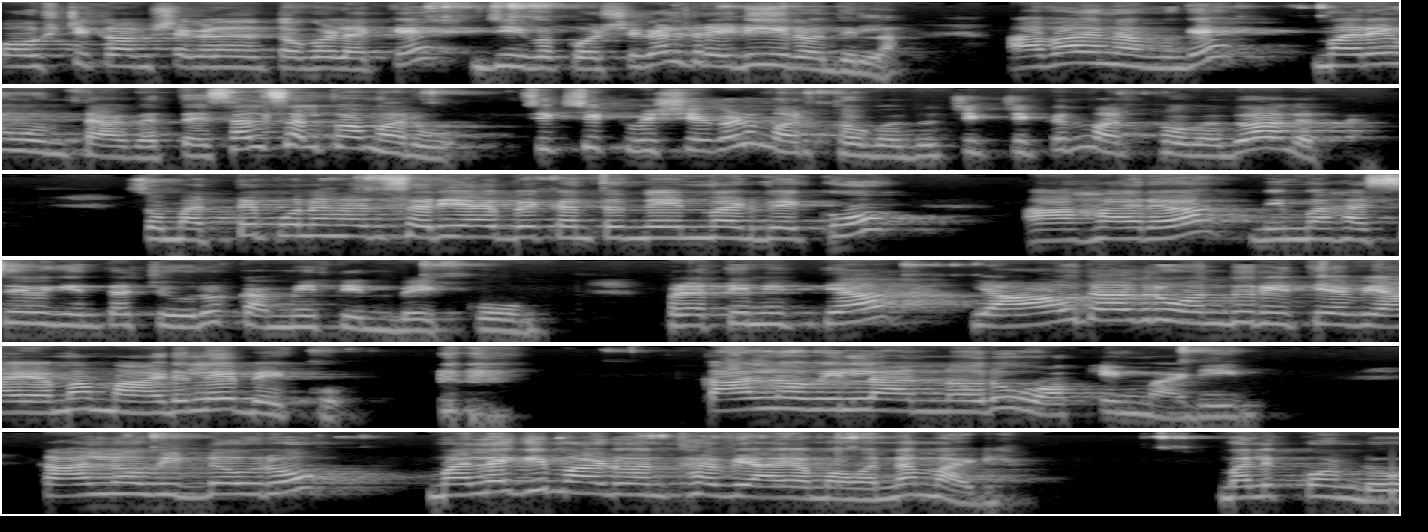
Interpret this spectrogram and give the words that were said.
ಪೌಷ್ಟಿಕಾಂಶಗಳನ್ನ ತಗೊಳಕ್ಕೆ ಜೀವಕೋಶಗಳು ರೆಡಿ ಇರೋದಿಲ್ಲ. ಅವಾಗ ನಮಗೆ ಮರೆವು ಉಂಟಾಗತ್ತೆ. ಸ್ವಲ್ಪ ಸ್ವಲ್ಪ ಮರುವು. ಚಿಕ್ಕ ಚಿಕ್ಕ ವಿಷಯಗಳು ಮರ್ತು ಹೋಗೋದು ಚಿಕ್ಕ ಚಿಕ್ಕದ್ ಮರ್ತು ಹೋಗೋದು ಆಗತ್ತೆ. ಸೊ ಮತ್ತೆ ಪುನಃ ಅದು ಸರಿ ಆಗ್ಬೇಕಂತಂದ್ರೆ ಏನ್ ಮಾಡ್ಬೇಕು? ಆಹಾರ ನಿಮ್ಮ ಹಸಿವಿಗಿಂತ ಚೂರು ಕಮ್ಮಿ ತಿನ್ಬೇಕು. ಪ್ರತಿನಿತ್ಯ ಯಾವುದಾದ್ರೂ ಒಂದು ರೀತಿಯ ವ್ಯಾಯಾಮ ಮಾಡಲೇಬೇಕು. ಕಾಲ್ ನೋವಿಲ್ಲ ಅನ್ನೋರು ವಾಕಿಂಗ್ ಮಾಡಿ. ಕಾಲ್ ನೋವಿದ್ದವರು ಮಲಗಿ ಮಾಡುವಂತಹ ವ್ಯಾಯಾಮವನ್ನ ಮಾಡಿ. ಮಲ್ಕೊಂಡು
